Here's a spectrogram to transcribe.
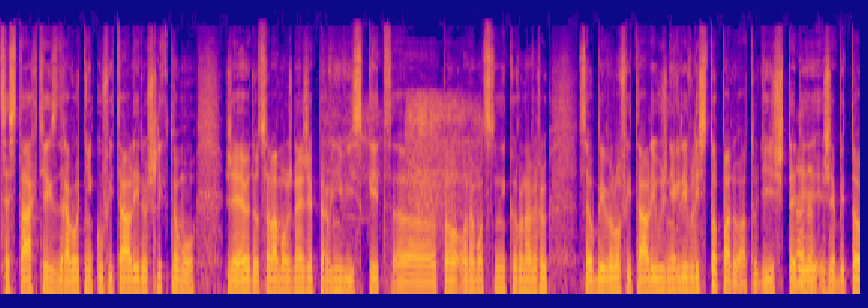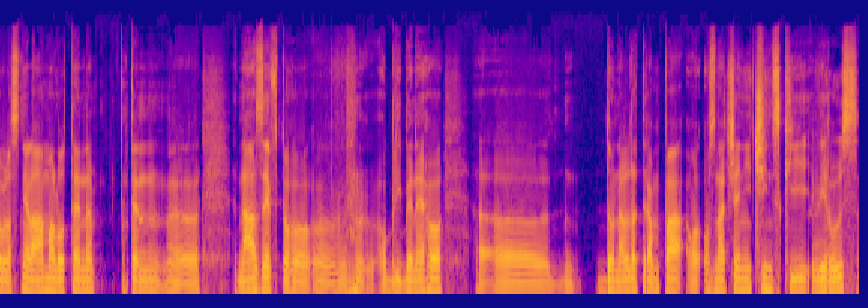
cestách těch zdravotníků v Itálii došli k tomu, že je docela možné, že první výskyt toho onemocnění koronaviru se objevilo v Itálii už někdy v listopadu a tudíž tedy, uh-huh. že by to vlastně lámalo ten ten uh, název toho uh, oblíbeného uh, Donalda Trumpa o označení čínský virus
